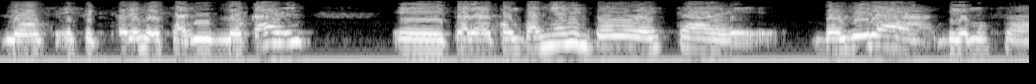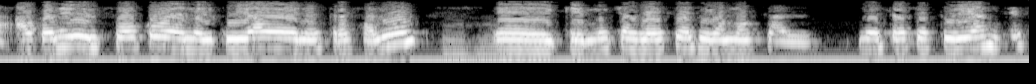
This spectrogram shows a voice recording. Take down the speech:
los efectores de salud local eh, para acompañar en todo esta eh, volver a digamos a, poner el foco en el cuidado de nuestra salud eh, que muchas veces digamos al nuestros estudiantes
